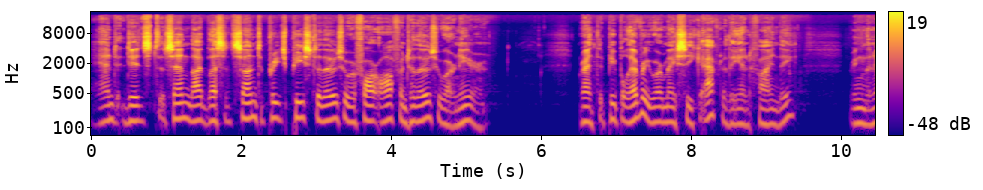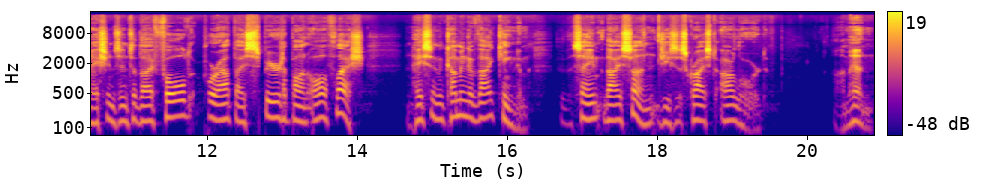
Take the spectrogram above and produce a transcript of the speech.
and didst send thy blessed Son to preach peace to those who are far off and to those who are near, Grant that people everywhere may seek after thee and find thee. Bring the nations into thy fold, pour out thy Spirit upon all flesh, and hasten the coming of thy kingdom through the same thy Son, Jesus Christ our Lord. Amen.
